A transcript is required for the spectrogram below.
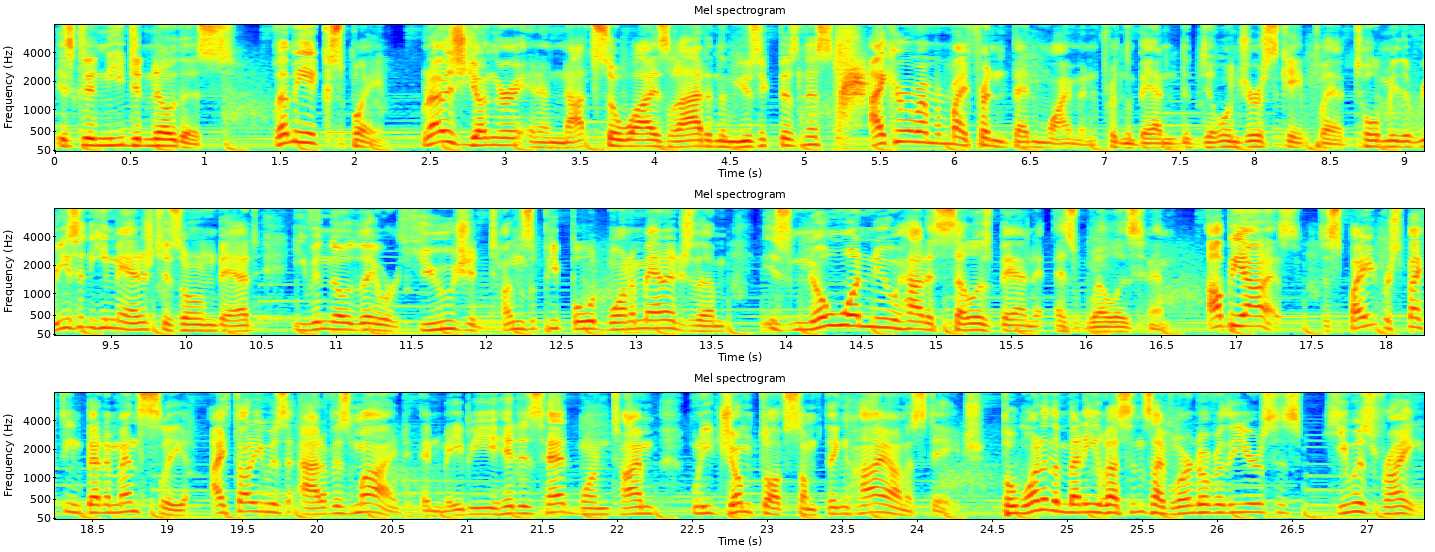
is going to need to know this. Let me explain. When I was younger and a not so wise lad in the music business, I can remember my friend Ben Weinman from the band The Dillinger Escape Plan told me the reason he managed his own band, even though they were huge and tons of people would want to manage them, is no one knew how to sell his band as well as him. I'll be honest, despite respecting Ben immensely, I thought he was out of his mind, and maybe he hit his head one time when he jumped off something high on a stage. But one of the many lessons I've learned over the years is he was right.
